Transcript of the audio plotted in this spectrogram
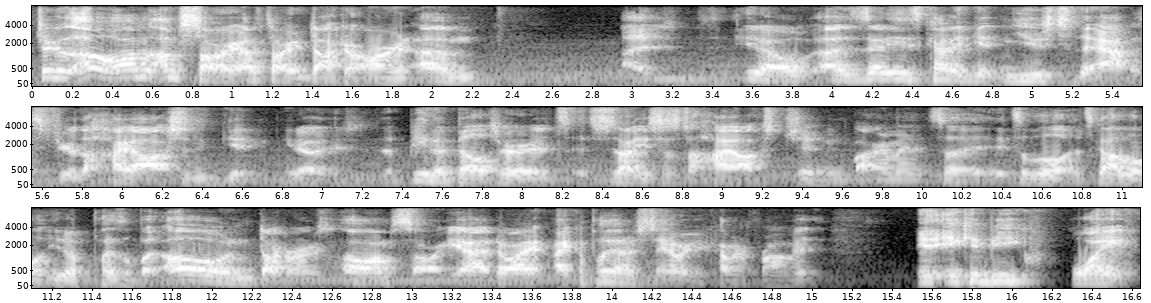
Janet goes, "Oh, I'm, I'm sorry. I'm sorry, Doctor Arn. Um, I, you know, uh, Zeni's kind of getting used to the atmosphere, the high oxygen. Getting, you know, being a belter, it's it's not used to a high oxygen environment. So it's a little, it's got a little, you know, a but oh, and Arn "Oh, I'm sorry. Yeah, no, I, I completely understand where you're coming from. It, it, it can be quite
